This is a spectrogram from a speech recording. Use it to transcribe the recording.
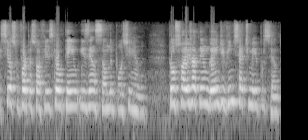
se eu for pessoa física, eu tenho isenção do imposto de renda. Então só eu já tenho um ganho de 27,5%.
